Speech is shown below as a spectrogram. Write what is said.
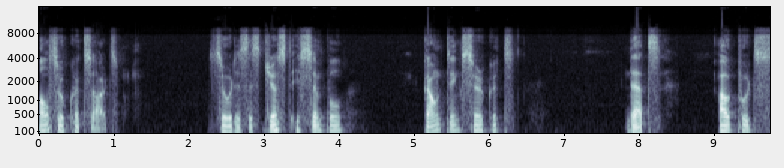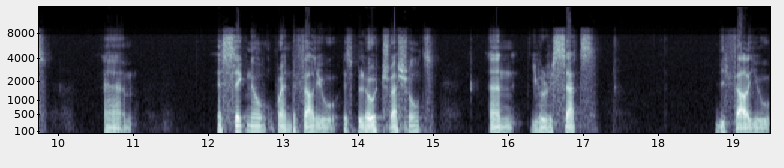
also cuts out. So this is just a simple counting circuit that outputs um, a signal when the value is below threshold and you reset the value,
